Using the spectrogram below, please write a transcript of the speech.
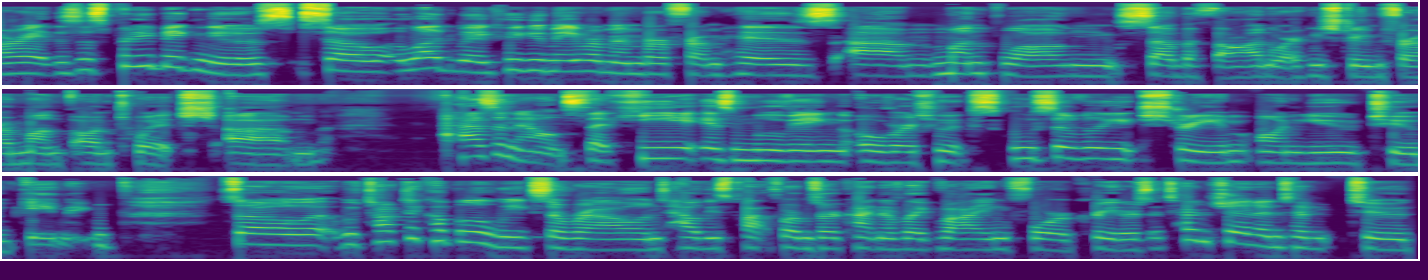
All right, this is pretty big news. So, Ludwig, who you may remember from his um, month long subathon where he streamed for a month on Twitch, um, has announced that he is moving over to exclusively stream on YouTube gaming. So, we've talked a couple of weeks around how these platforms are kind of like vying for creators' attention and to, to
